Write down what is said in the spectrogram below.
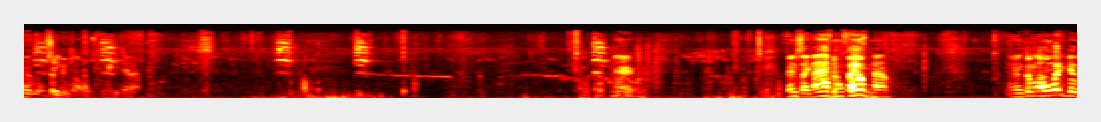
I won't say you tall. Get that out. There. Things like that don't fail now. And come a long way to go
